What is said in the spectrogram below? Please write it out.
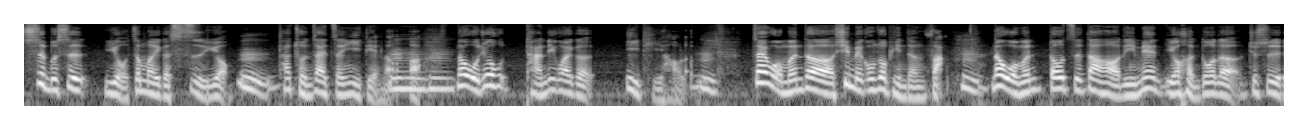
是不是有这么一个适用？嗯，它存在争议点了啊。那我就谈另外一个议题好了。嗯，在我们的性别工作平等法，嗯，那我们都知道哈、哦，里面有很多的，就是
